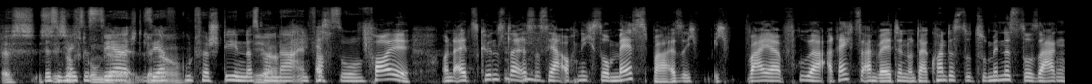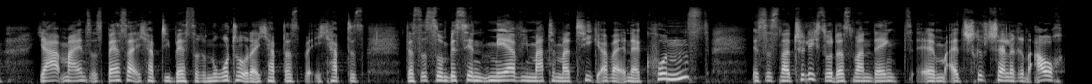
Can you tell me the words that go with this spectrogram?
es, es Deswegen ist kann ich das sehr, ungerecht, sehr genau. gut verstehen, dass Ja. man da einfach es so. voll. Und als Künstler ist es ja auch nicht so messbar. Also ich, ich war ja früher Rechtsanwältin und da konntest du zumindest so sagen, ja, meins ist besser, ich habe die bessere Note oder ich habe das, ich habe das, das ist so ein bisschen mehr wie Mathematik, aber in der Kunst ist es natürlich so, dass man denkt, ähm, als Schriftstellerin auch,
